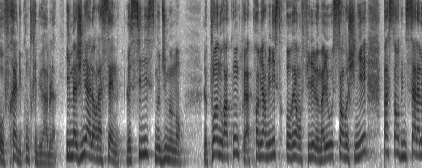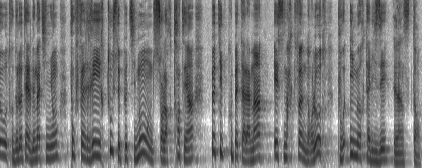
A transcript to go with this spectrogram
aux frais du contribuable. Imaginez alors la scène, le cynisme du moment. Le point nous raconte que la Première ministre aurait enfilé le maillot sans rechigner, passant d'une salle à l'autre de l'hôtel de Matignon pour faire rire tout ce petit monde sur leur 31, petite coupette à la main et smartphone dans l'autre pour immortaliser l'instant.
